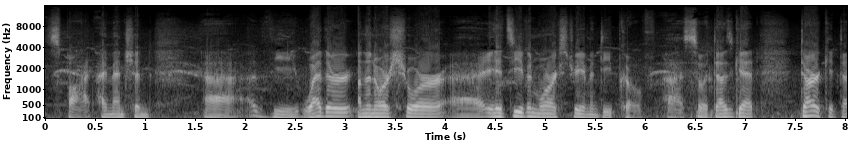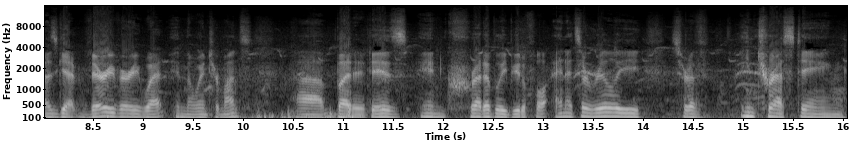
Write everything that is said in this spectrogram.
spot. I mentioned uh, the weather on the North Shore, uh, it's even more extreme in Deep Cove. Uh, so it does get dark, it does get very, very wet in the winter months, uh, but it is incredibly beautiful and it's a really sort of interesting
